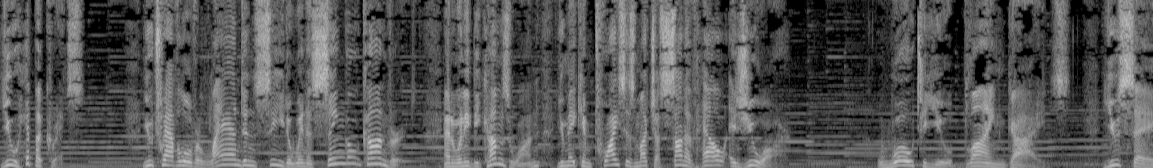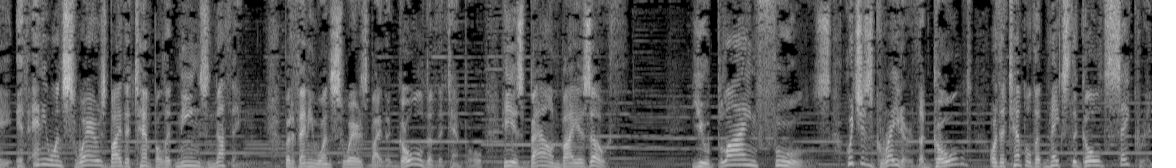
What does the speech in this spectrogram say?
you hypocrites! You travel over land and sea to win a single convert, and when he becomes one, you make him twice as much a son of hell as you are. Woe to you, blind guides! You say, if anyone swears by the temple, it means nothing. But if anyone swears by the gold of the temple, he is bound by his oath. You blind fools! Which is greater, the gold or the temple that makes the gold sacred?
